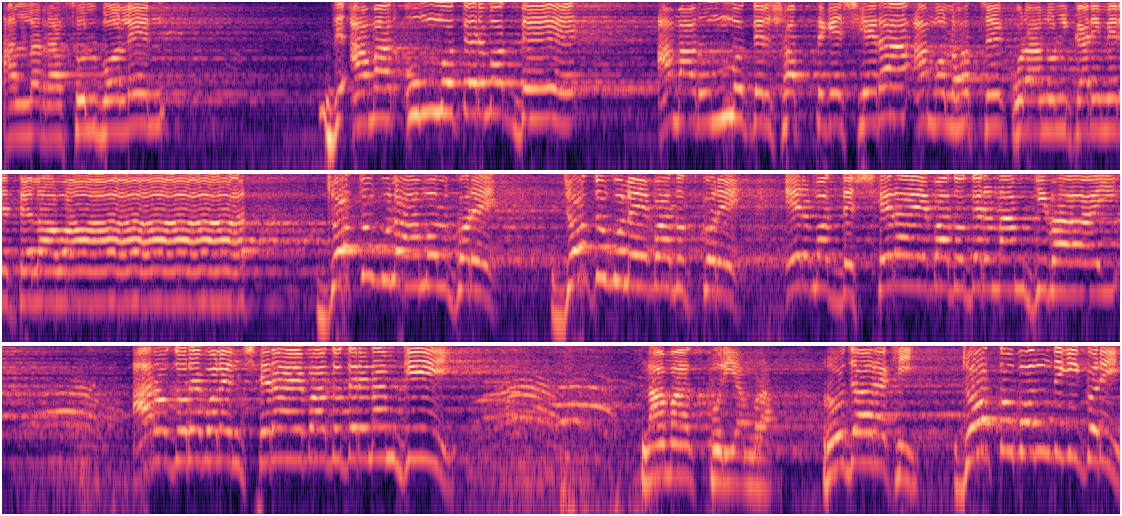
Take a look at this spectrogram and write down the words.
আল্লাহ রাসূল বলেন যে, আমার উম্মতের মধ্যে আমার উম্মতের সব থেকে সেরা আমল হচ্ছে কোরআনুল কারিমের তেলাওয়াত। যতগুলো আমল করে যতগুলো ইবাদত করে, এর মধ্যে সেরা ইবাদতের নাম কি ভাই? আরও জোরে বলেন, সেরা ইবাদতের নাম কি? নামাজ পড়ি আমরা, রোজা রাখি। যত বন্দিগি করি,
